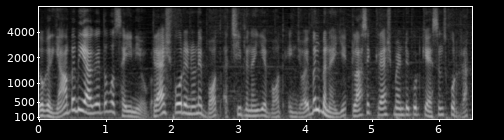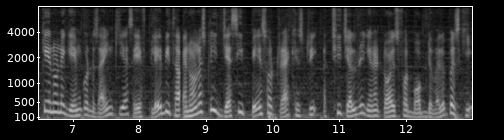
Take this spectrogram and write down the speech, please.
तो अगर यहाँ पे भी आ गए तो वो सही नहीं होगा. क्रैश फोर इन्होंने बहुत अच्छी बनाई है, बहुत इंजॉयबल बनाई है. क्लासिक क्रैश बैंडिकुट के एसेंस को रख के इन्होंने गेम को डिज़ाइन किया सेफ़ प्ले भी था. एंड ऑनेस्टली जैसी पेस और ट्रैक हिस्ट्री अच्छी चल रही है ना टॉयज फॉर बॉब डेवलपर्स की,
